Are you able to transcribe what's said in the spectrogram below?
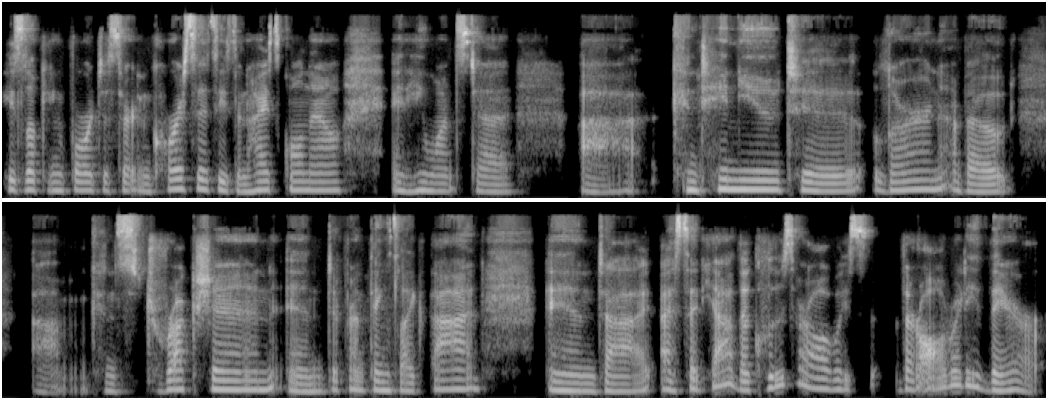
He's looking forward to certain courses. He's in high school now and he wants to uh, continue to learn about um, construction and different things like that. And uh, I said, yeah, the clues are always, they're already there.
